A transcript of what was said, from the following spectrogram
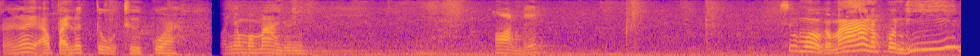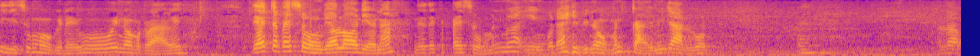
ก็เลยเอาไปรถตู้ถือกลัวยังบ่มาอยู่นี่ห่อนเด้ซูโม่กับมาน้ำกลนดีดีซูโม่ก็ได้โอ้ยนอนบักหลาเลยเดี๋ยวจะไปส่งเดี๋ยวรอเดี๋ยวนะเดี๋ยวจะไปส่งมันเมื่อเองบ่ได้พี่น้องมันไก่มันยานรถแล้ว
